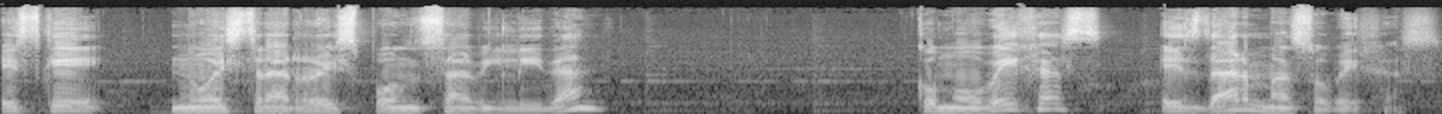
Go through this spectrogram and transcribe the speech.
es que nuestra responsabilidad como ovejas es dar más ovejas.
